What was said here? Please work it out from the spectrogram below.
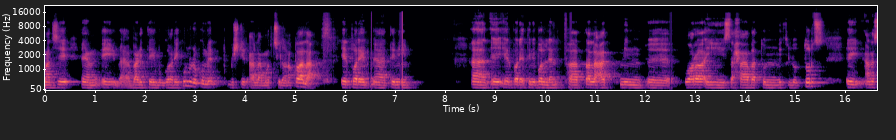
মাঝে এই বাড়িতে ঘরে কোনো রকমের বৃষ্টির আলামত ছিল না। কলা এরপরে তিনি এরপরে তিনি বললেন মিন সাহাবাতুন মিথলু তুরস। এই আনাস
